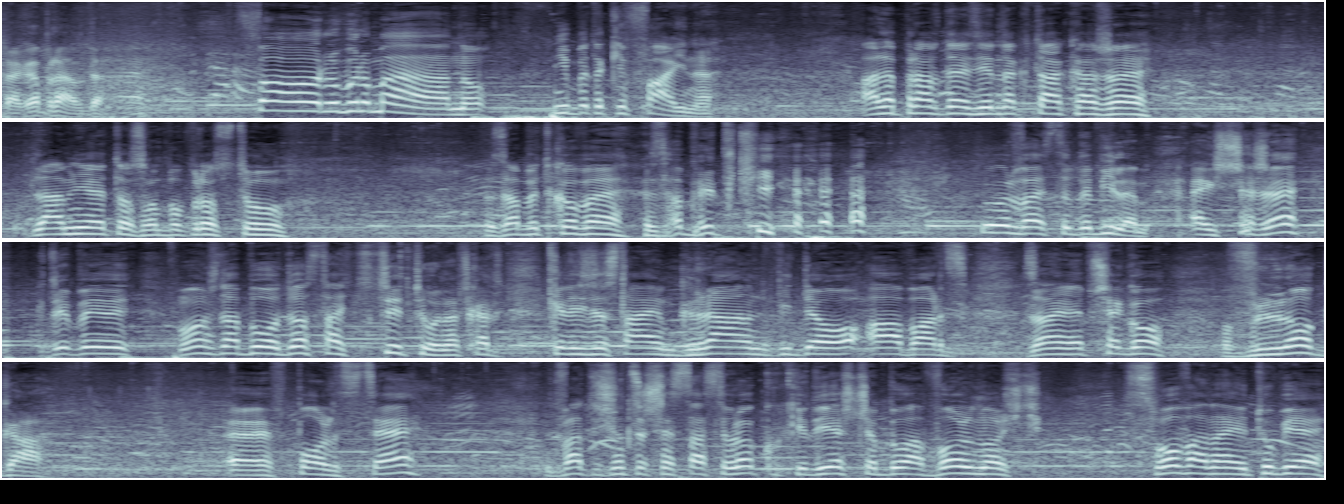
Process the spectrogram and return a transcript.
taka prawda. Forum Romano, niby takie fajne, ale prawda jest jednak taka, że dla mnie to są po prostu zabytkowe zabytki. Kurwa, jestem debilem. Ej, szczerze, gdyby można było dostać tytuł, na przykład kiedyś dostałem Grand Video Awards za najlepszego vloga e, w Polsce w 2016 roku, kiedy jeszcze była wolność słowa na YouTubie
